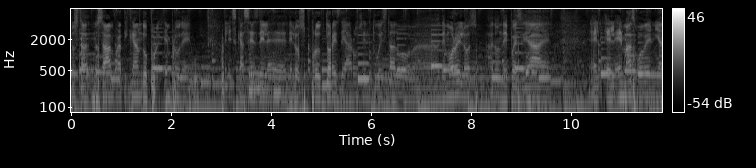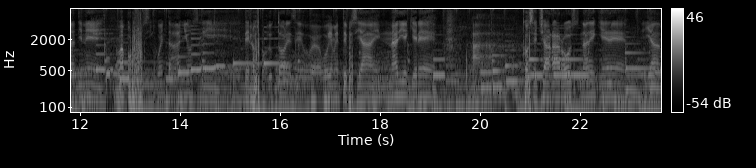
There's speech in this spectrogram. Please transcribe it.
Nos, estaban platicando, por ejemplo, de, la escasez de, de, los productores de arroz en tu estado ah, de Morelos, a donde pues ya el, el, más joven ya tiene, va por sus 50 años y de los productores, eh, obviamente pues ya nadie quiere ah, cosechar arroz, nadie quiere, ya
